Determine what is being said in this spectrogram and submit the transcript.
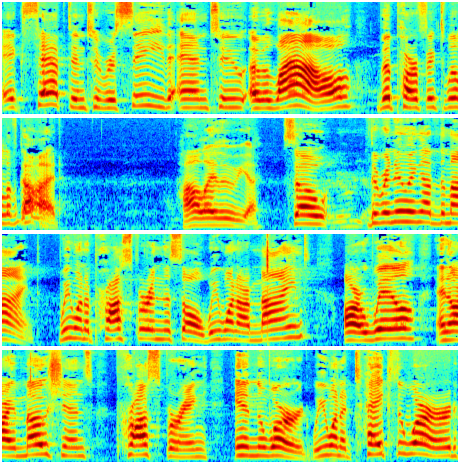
accept and to receive and to allow the perfect will of God. Hallelujah. So, the renewing of the mind. We want to prosper in the soul. We want our mind, our will, and our emotions prospering in the Word. We want to take the Word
